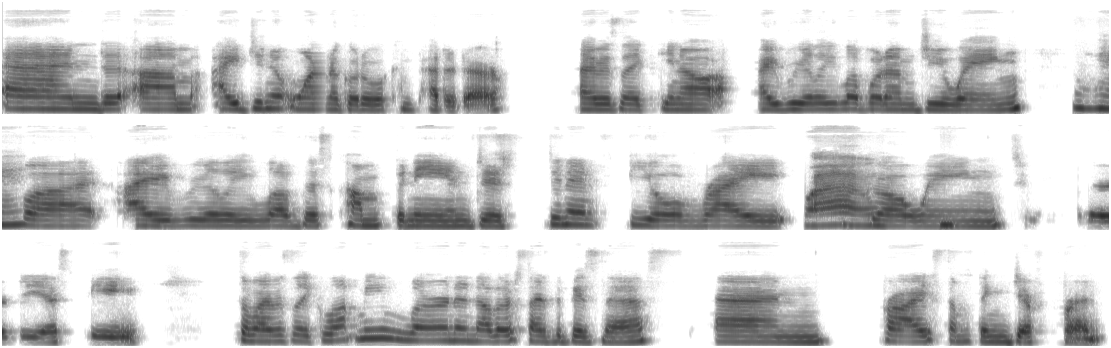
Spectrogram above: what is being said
and um, I didn't want to go to a competitor. I was like, you know, I really love what I'm doing, mm-hmm. but I really love this company and just didn't feel right wow. going to their DSP. So I was like, let me learn another side of the business and try something different.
